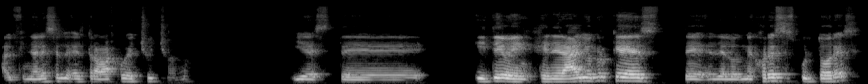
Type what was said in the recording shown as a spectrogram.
Al final es el, trabajo de Chucho, ¿no? Y este, y te digo, en general yo creo que es de, los mejores escultores.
